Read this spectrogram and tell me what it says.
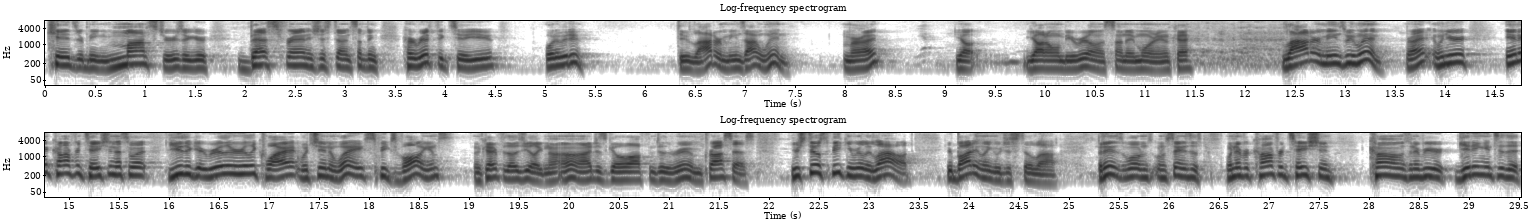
kids are being monsters or your best friend has just done something horrific to you, what do we do? Do louder means I win. Am I right? Yep. Y'all, y'all don't want to be real on Sunday morning, okay? louder means we win, right? And when you're in a confrontation, that's what you either get really, really quiet, which in a way speaks volumes, okay? For those of you like, no, I just go off into the room and process. You're still speaking really loud. Your body language is still loud. But anyways, what I'm, what I'm saying is this whenever confrontation comes, whenever you're getting into the,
